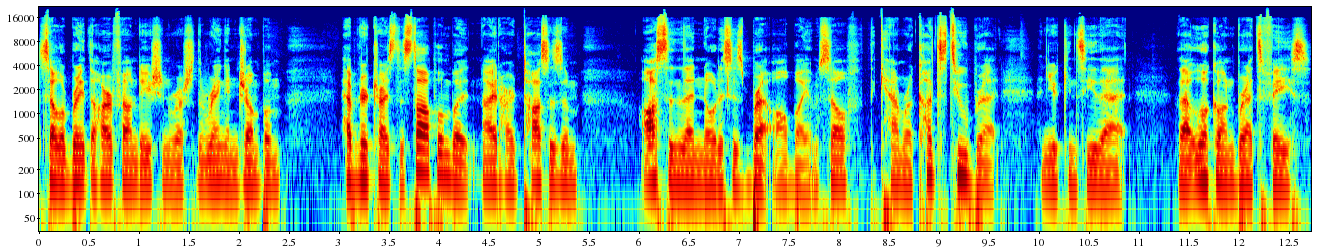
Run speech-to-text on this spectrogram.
celebrate, the Hart Foundation rush the ring and jump him. Hebner tries to stop him, but Neidhart tosses him. Austin then notices Bret all by himself. The camera cuts to Bret, and you can see that that look on Bret's face.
